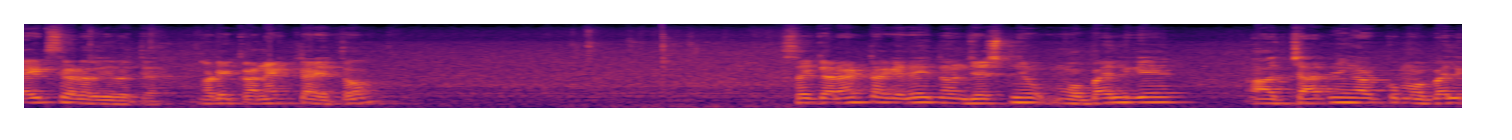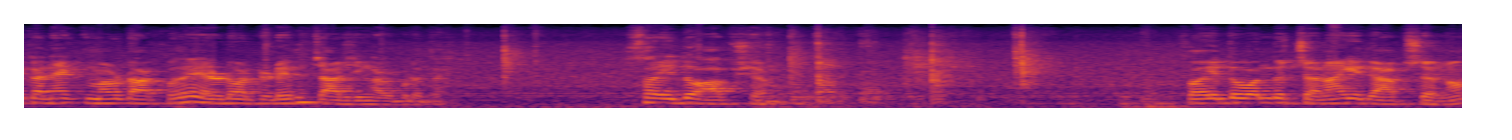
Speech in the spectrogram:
ರೈಟ್ ಸೈಡಲ್ಲಿರುತ್ತೆ ನೋಡಿ ಕನೆಕ್ಟ್ ಆಯಿತು. ಸೊ ಕನೆಕ್ಟ್ ಆಗಿದೆ. ಇದೊಂದು ಜಸ್ಟ್ ನೀವು ಮೊಬೈಲ್ಗೆ ಚಾರ್ಜಿಂಗ್ ಹಾಕು ಮೊಬೈಲ್ ಕನೆಕ್ಟ್ ಮಾಡಿ ಹಾಕಿದ್ರೆ ಎರಡು ಅಟ್ ಟೈಮ್ ಚಾರ್ಜಿಂಗ್ ಆಗಿಬಿಡುತ್ತೆ. ಸೊ ಇದು ಆಪ್ಷನ್ ಸೊ ಇದು ಒಂದು ಚೆನ್ನಾಗಿದೆ option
